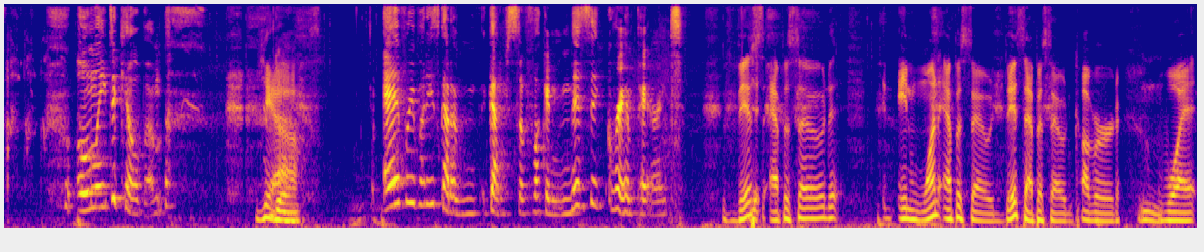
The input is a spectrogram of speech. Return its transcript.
only to kill them. Yeah. yeah, Everybody's got a got just a fucking missing grandparent. This episode, in one episode, this episode covered hmm. what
